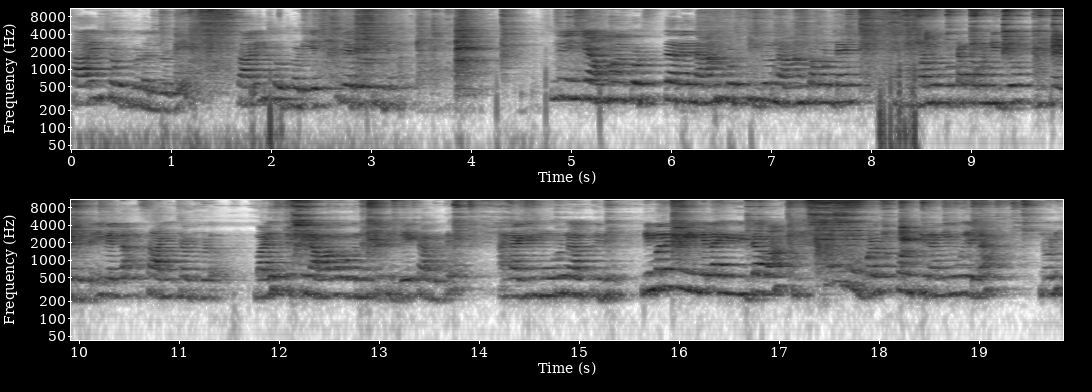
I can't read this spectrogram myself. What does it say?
ಸಾರಿ ಚೌಟ್ಗಳಲ್ಲಿ ನೋಡಿ. ಸಾರಿ ಚೌಟ್ ನೋಡಿ, ಎಷ್ಟು ವೆರೈಟಿ ಇದೆ. ಹಿಂಗೆ ಅಮ್ಮ ಕೊಡಿಸ್ತಾರೆ, ನಾನು ಕೊಡ್ತಿದ್ದು ನಾನು ತಗೊಂಡೆ ಮನೆ ಊಟ ತಗೊಂಡಿದ್ದು ಅಂತ ಹೇಳ್ಬಿಟ್ಟು ಇವೆಲ್ಲ ಸಾರಿ ಚೌಟ್ಗಳು. ಬಳಸ್ತಿರ್ತೀನಿ ಅವಾಗ ಒಂದೊಂದ್ಸತಿ ಬೇಕಾಗುತ್ತೆ. ಹಾಗಾಗಿ ಮೂರು, ನಾಲ್ಕು ಇದು. ನಿಮ್ಮನೇಲಿ ಹಿಂಗೆಲ್ಲ ಇದ್ದಾವ ನೀವು ಬಳಸ್ಕೊತೀರಾ ನೀವು ಎಲ್ಲ? ನೋಡಿ,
